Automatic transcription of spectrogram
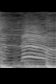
to love.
